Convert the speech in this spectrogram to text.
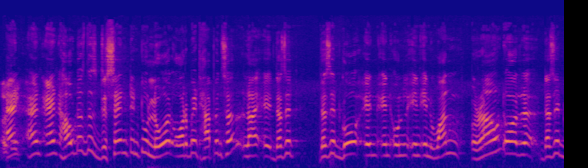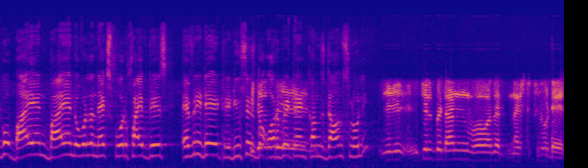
Okay. And, and and how does this descent into lower orbit happen, sir? Like, does it does it go in in only in, in one round, or uh, does it go by and by and over the next four or five days? Every day it reduces It the orbit be- and comes down slowly. It will be done over the next few days.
